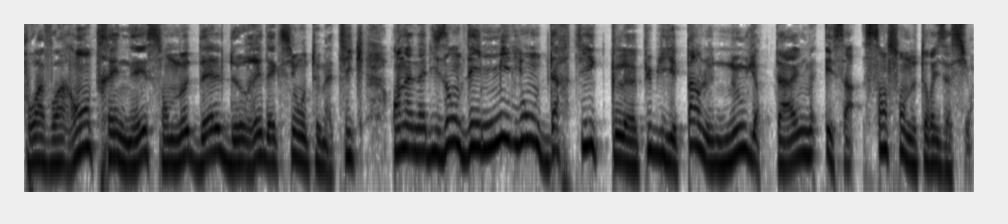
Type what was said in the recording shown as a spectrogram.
pour avoir entraîné son modèle de rédaction automatique en analysant des millions d'articles publiés par le New York Times et ça sans son autorisation.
